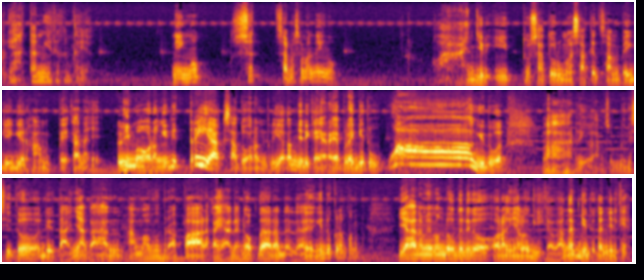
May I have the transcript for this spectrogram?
kelihatan gitu kan kayak nengok set sama-sama nengok. Wah, anjir itu satu rumah sakit sampai geger sampai karena lima orang ini teriak satu orang teriak kan jadi kayak refleks gitu. Wah gitu kan. Lari langsung dari situ ditanya kan sama beberapa kayak ada dokter ada lain gitu kenapa, kenapa? Ya karena memang dokter itu orangnya logika banget gitu kan jadi kayak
